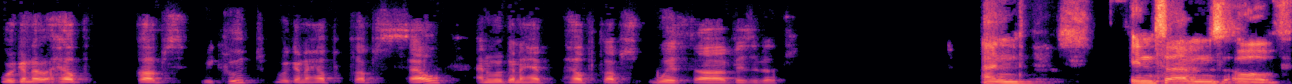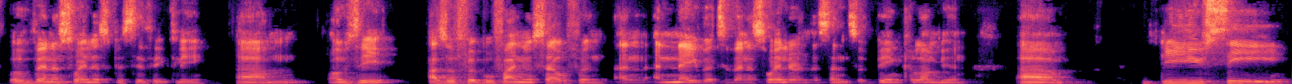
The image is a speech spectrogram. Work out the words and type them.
we're going to help clubs recruit, we're going to help clubs sell, and we're going to help help clubs with uh, visibility. And in terms of, of Venezuela specifically, um, obviously, as a football fan yourself and, and, and neighbor to Venezuela in the sense of being Colombian, um, do you see,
